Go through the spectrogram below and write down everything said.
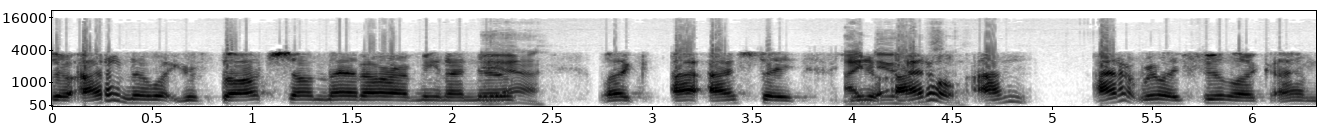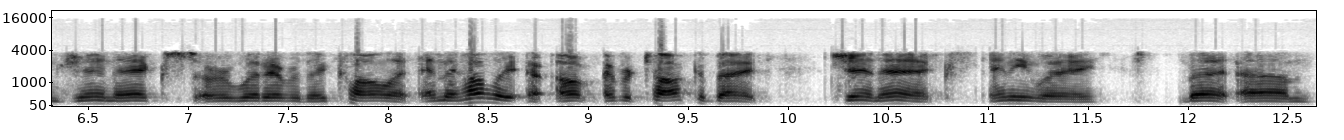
So I don't know what your thoughts on that are. I mean, I know, Yeah. like I, I say, you I know, do I don't. I'm, I don't really feel like I'm Gen X or whatever they call it, and they hardly uh, ever talk about Gen X anyway. But um,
